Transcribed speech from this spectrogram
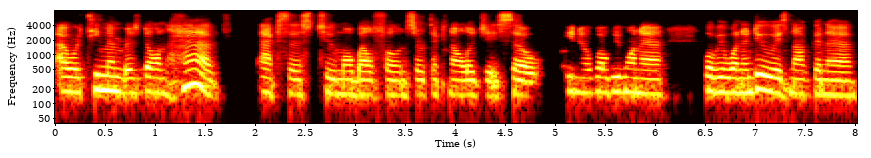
our team members don't have access to mobile phones or technology. So, you know, what we want to what we want to do is not gonna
